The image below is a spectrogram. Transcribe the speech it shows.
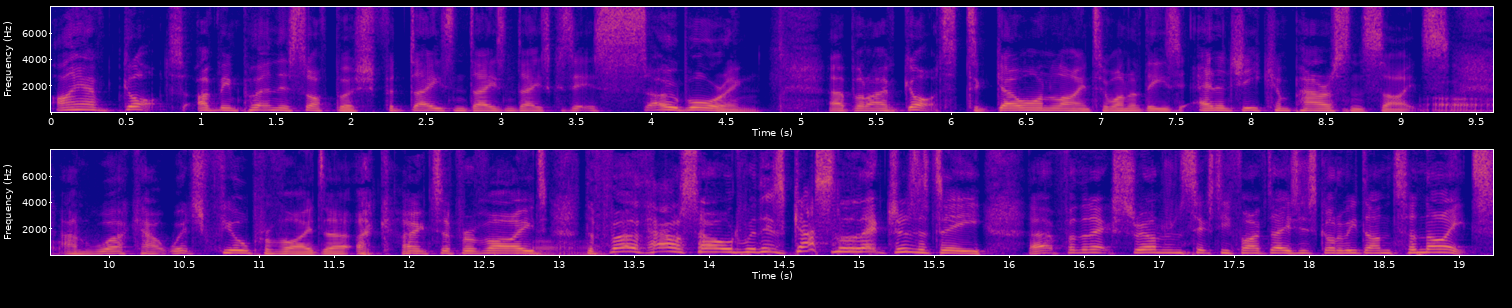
I have got, I've been putting this off bush for days and days and days because it is so boring. Uh, but I've got to go online to one of these energy comparison sites oh. and work out which fuel provider are going to provide oh. the Firth household with its gas and electricity uh, for the next 365 days. It's got to be done tonight.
